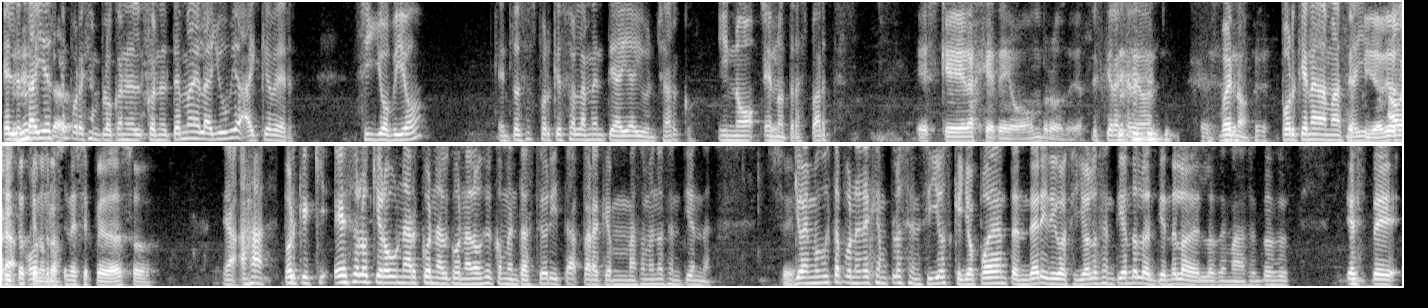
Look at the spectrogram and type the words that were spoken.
El detalle es que, por ejemplo, con el, con el tema de la lluvia hay que ver si llovió, entonces, ¿por qué solamente ahí hay un charco y no en otras partes? Es que era Gedeón, brother. Es que era Gedeón. bueno, ¿por qué nada más ahí? Pidió Diosito que nomás en ese pedazo. Ajá, porque eso lo quiero unar con algo, con algo que comentaste ahorita para que más o menos entienda. Yo a mí me gusta poner ejemplos sencillos que yo pueda entender y digo, si yo los entiendo, lo entiende lo de los demás. Entonces, este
